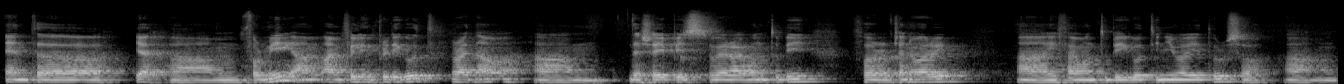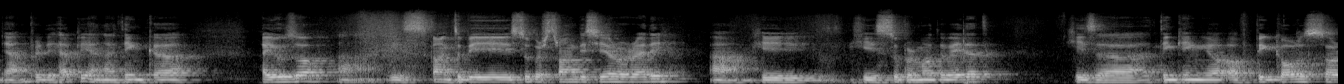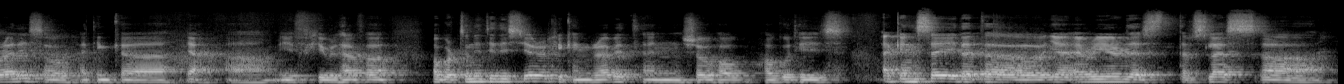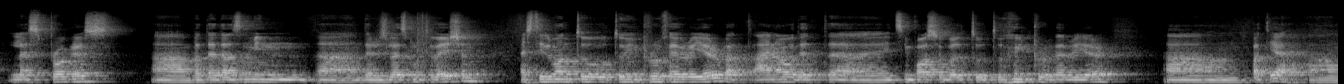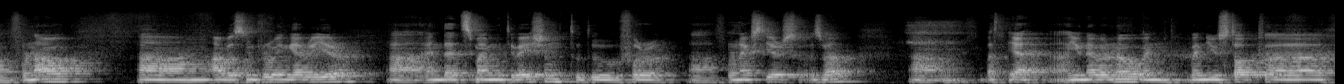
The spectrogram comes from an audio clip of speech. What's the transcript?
and uh, yeah, um, for me, I'm, I'm feeling pretty good right now. Um, the shape is where I want to be for January. Uh, if I want to be good in UAE Tour, so um, yeah, I'm pretty happy, and I think uh, Ayuso uh, is going to be super strong this year already. Uh, he he's super motivated. He's uh, thinking of big goals already, so I think uh, yeah, um, if he will have opportunity this year, he can grab it and show how, how good he is. I can say that uh, yeah, every year there's there's less uh, less progress, uh, but that doesn't mean uh, there is less motivation. I still want to, to improve every year, but I know that uh, it's impossible to, to improve every year. Um, but yeah, uh, for now, um, I was improving every year, and that's my motivation to do for for next year as well. Um, but yeah, uh, you never know when when you stop uh,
